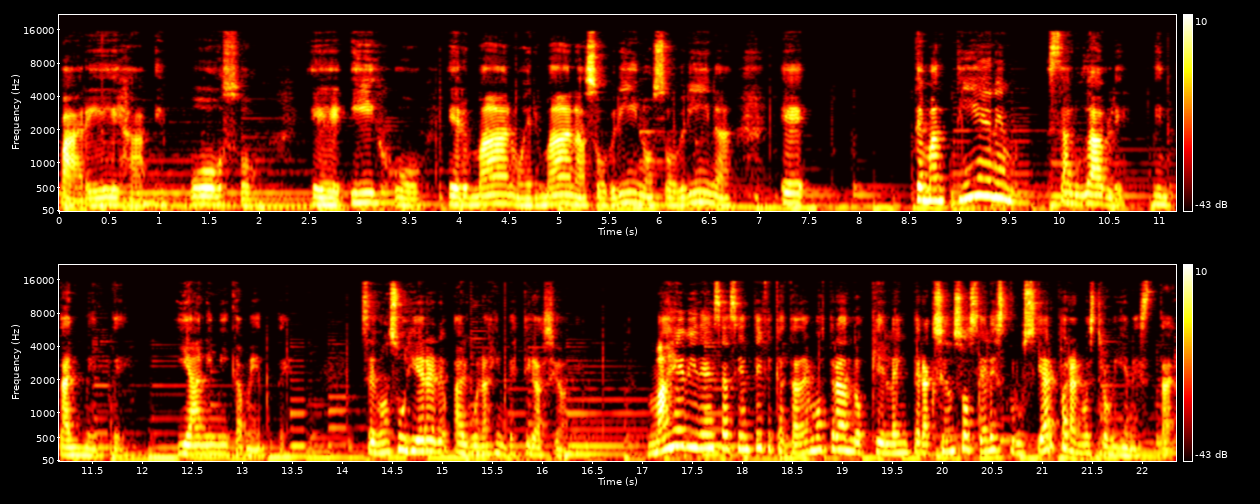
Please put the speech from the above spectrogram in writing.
pareja, esposo, eh, hijo, hermano, hermana, sobrino, sobrina, eh, te mantienen saludable mentalmente y anímicamente, según sugieren algunas investigaciones. Más evidencia científica está demostrando que la interacción social es crucial para nuestro bienestar.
